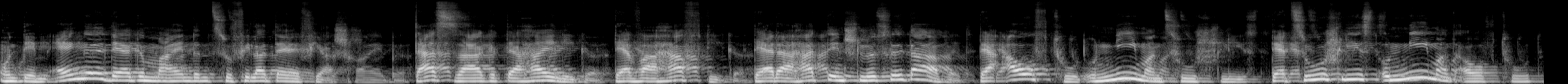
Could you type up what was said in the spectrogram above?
Und dem Engel der Gemeinden zu Philadelphia schreibe, das saget der Heilige, der Wahrhaftige, der da hat den Schlüssel David, der auftut und niemand zuschließt, der zuschließt und niemand auftut.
